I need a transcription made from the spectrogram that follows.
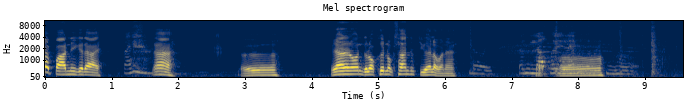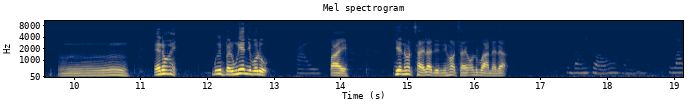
วปานนี้ก็ได้ไปนะเออเวลานอนก็ล็อกขึ้นล็อกชานทุกเจือแล้ววะนะเลยต้นล็อกเลยนะสี่ห้อยอืมเอ้น้อยบืนไปโรงเรียนอยู่บ่ลูกไปไป เฮียนฮอดไสแล้วเดี๋ยวนี้ฮอดไสอนุบาลได้แล้ววันสองวัน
